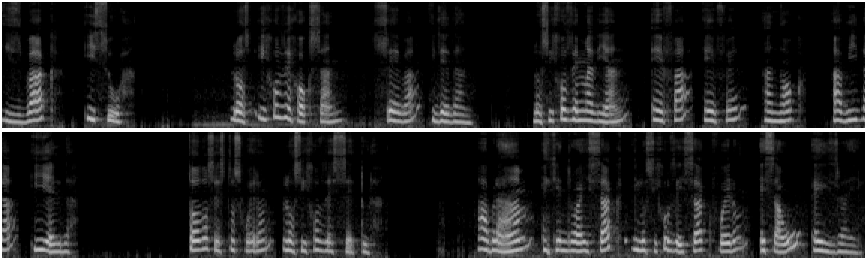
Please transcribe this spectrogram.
Isbac y Sua. Los hijos de Joxán, Seba y Dedán. Los hijos de Madián, Efa, Efer Anoc, Abida y Elda. Todos estos fueron los hijos de Setura. Abraham engendró a Isaac y los hijos de Isaac fueron Esaú e Israel.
